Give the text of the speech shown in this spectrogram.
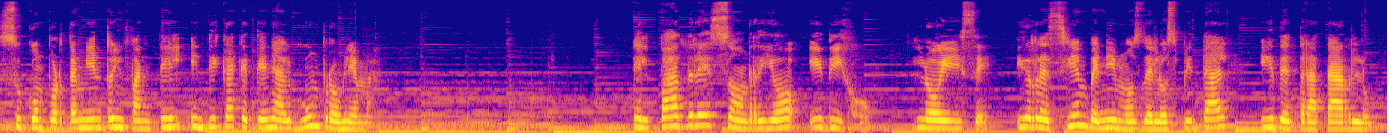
Su comportamiento infantil indica que tiene algún problema. El padre sonrió y dijo, lo hice y recién venimos del hospital y de tratarlo.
